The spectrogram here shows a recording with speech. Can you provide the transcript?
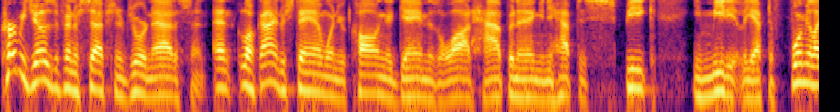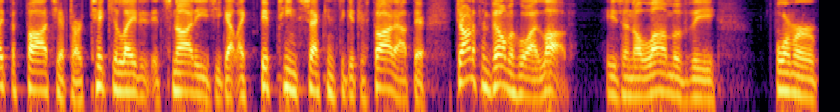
Kerby Joseph interception of Jordan Addison. And look, I understand when you're calling a game, there's a lot happening and you have to speak immediately. You have to formulate the thoughts, you have to articulate it. It's not easy. You got like 15 seconds to get your thought out there. Jonathan Vilma, who I love, he's an alum of the former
